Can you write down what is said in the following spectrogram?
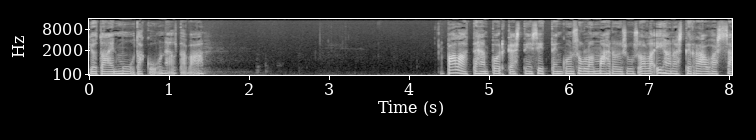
jotain muuta kuunneltavaa. Palaa tähän podcastiin sitten, kun sulla on mahdollisuus olla ihanasti rauhassa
